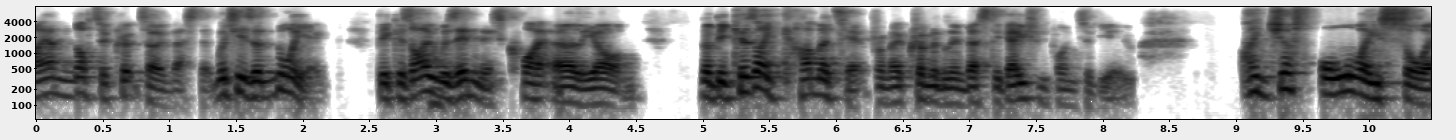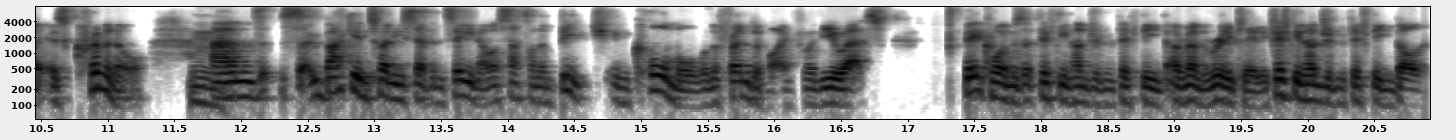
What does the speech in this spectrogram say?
I am not a crypto investor, which is annoying because I was in this quite early on. But because I come at it from a criminal investigation point of view, I just always saw it as criminal. Mm. And so back in 2017, I was sat on a beach in Cornwall with a friend of mine from the US. Bitcoin was at $1,550, I remember really clearly, $1,515.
